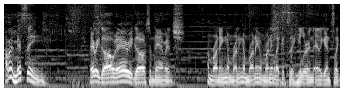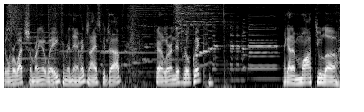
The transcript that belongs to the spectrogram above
How am I missing? There we go. There we go. Some damage. I'm running. I'm running. I'm running. I'm running like it's a healer in against like Overwatch. I'm running away from the damage. Nice. Good job. Gotta learn this real quick. I got a Mothula.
